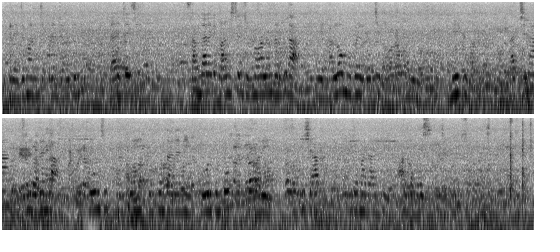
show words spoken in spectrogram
ఇక్కడ యజమాని చెప్పడం జరుగుతుంది. దయచేసి సంగారెడ్డి కాన్స్టిట్యూన్సీ ఉన్న వాళ్ళందరూ కూడా ఈ హలో మొబైల్కి వచ్చి మరి మీకు నచ్చిన విధంగా ఫోన్స్ కొనుక్కుంటారని కోరుకుంటూ మరి ఈ షాప్ ఉద్యమానికి ఆంధ్రప్రదేశ్ చెప్పి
